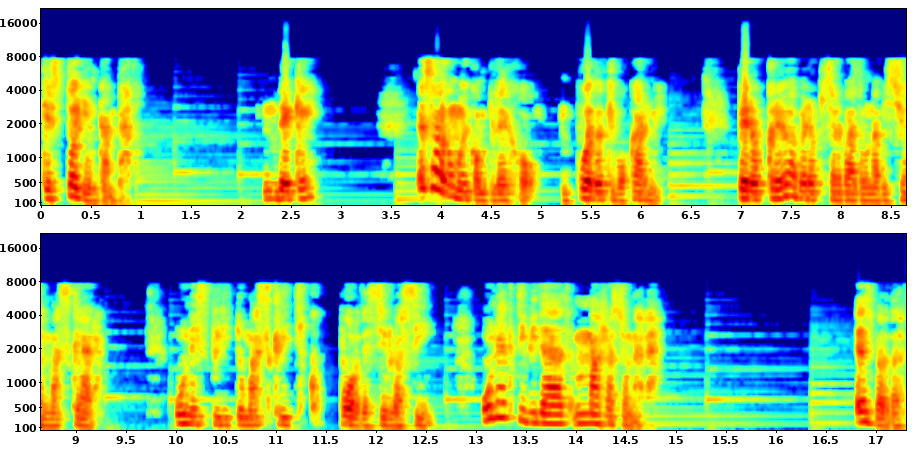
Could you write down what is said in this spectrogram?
que estoy encantado. ¿De qué? Es algo muy complejo, puedo equivocarme, pero creo haber observado una visión más clara, un espíritu más crítico, por decirlo así, una actividad más razonada. Es verdad,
